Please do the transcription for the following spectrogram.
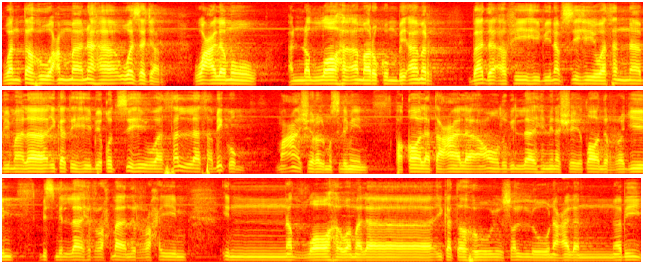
وانتهوا عما نهى وزجر واعلموا أن الله أمركم بأمر بدأ فيه بنفسه وثنى بملائكته بقدسه وثلث بكم معاشر المسلمين. فقال تعالى أعوذ بالله من الشيطان الرجيم. بسم الله الرحمن الرحيم. إن الله وملائكته يصلون على النبي.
